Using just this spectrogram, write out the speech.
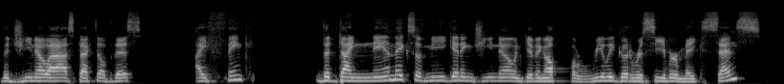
the Geno aspect of this. I think the dynamics of me getting Geno and giving up a really good receiver makes sense.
